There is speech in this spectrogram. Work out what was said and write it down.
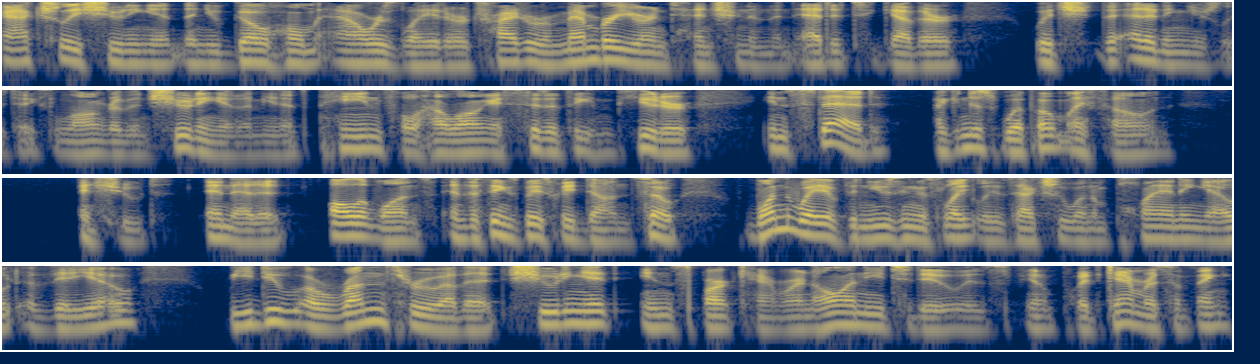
actually shooting it, then you go home hours later, try to remember your intention, and then edit together, which the editing usually takes longer than shooting it. I mean, it's painful how long I sit at the computer. Instead, I can just whip out my phone and shoot and edit all at once, and the thing's basically done. So, one way I've been using this lately is actually when I'm planning out a video. We do a run through of it, shooting it in Spark Camera, and all I need to do is you know point the camera at something,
